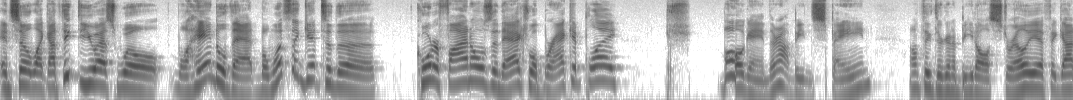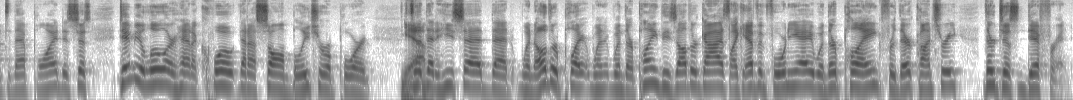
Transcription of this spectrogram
And so, like, I think the U.S. will will handle that. But once they get to the quarterfinals and the actual bracket play, psh, ball game. They're not beating Spain. I don't think they're going to beat Australia if it got to that point. It's just Damian Lillard had a quote that I saw on Bleacher Report. Yeah. Said that he said that when other player when when they're playing these other guys like Evan Fournier when they're playing for their country, they're just different.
